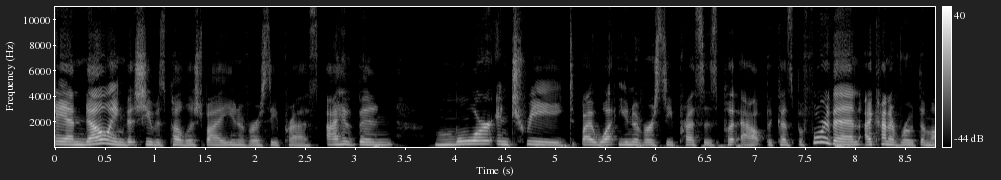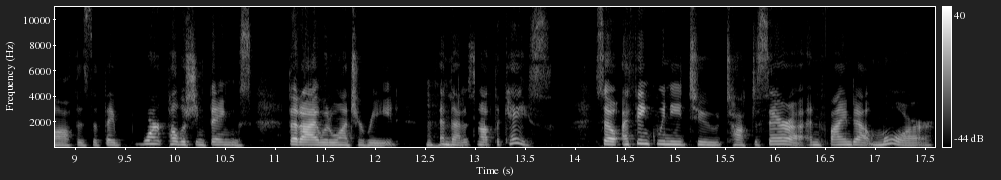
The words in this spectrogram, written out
and knowing that she was published by a university press, I have been more intrigued by what university presses put out because before then I kind of wrote them off as that they weren't publishing things that I would want to read. Mm-hmm. And that is not the case. So I think we need to talk to Sarah and find out more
